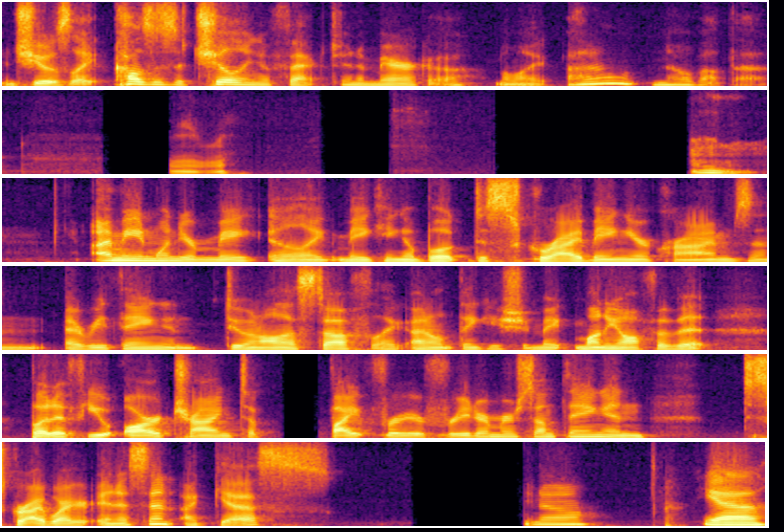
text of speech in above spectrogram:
And she was like, causes a chilling effect in America. And I'm like, I don't know about that. Hmm. I mean, when you're make uh, like making a book describing your crimes and everything and doing all that stuff, like I don't think you should make money off of it. But if you are trying to fight for your freedom or something and describe why you're innocent, I guess, you know, Yeah.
